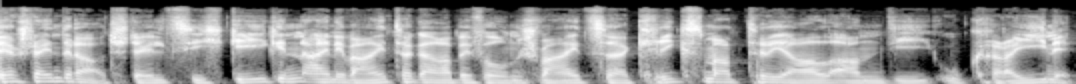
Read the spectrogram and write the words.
Der Ständerat stellt sich gegen eine Weitergabe von Schweizer Kriegsmaterial an die Ukraine.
